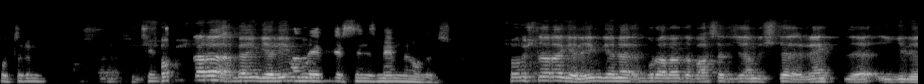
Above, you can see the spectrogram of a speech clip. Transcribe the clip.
Oturum için Sonuçlara ben geleyim. Anlayabilirsiniz. Memnun oluruz. Sonuçlara geleyim. Gene buralarda bahsedeceğim işte renkle ilgili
